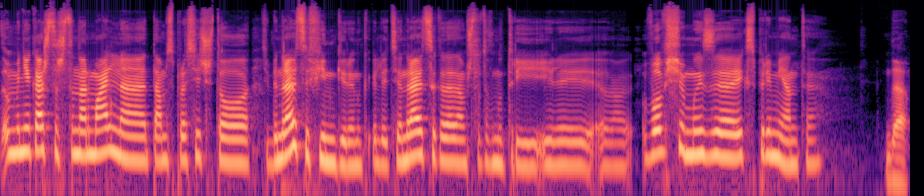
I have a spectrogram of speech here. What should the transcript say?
мне кажется, что нормально там спросить, что тебе нравится фингеринг, или тебе нравится, когда там что-то внутри, или... э, В общем, мы за эксперименты. Да.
